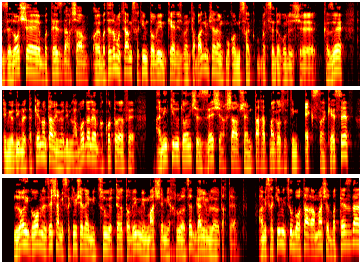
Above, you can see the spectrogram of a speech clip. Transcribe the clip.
זה לא ש Bethesda עכשיו, הרי Bethesda מוציאה משחקים טובים, כן, יש בהם את הבאגים שלהם, כמו כל משחק בסדר גודל שכזה, הם יודעים לתקן אותם, הם יודעים לעבוד עליהם, הכל טוב ויפה. אני כאילו טוען שזה שעכשיו שהם תחת מייקרוסופט עם אקסטרה כסף, לא יגרום לזה שהמשחקים שלהם יצאו יותר טובים ממה שהם יכלו לצאת, גם אם לא יהיו תחתיהם. המשחקים יצאו באותה רמה של Bethesda,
